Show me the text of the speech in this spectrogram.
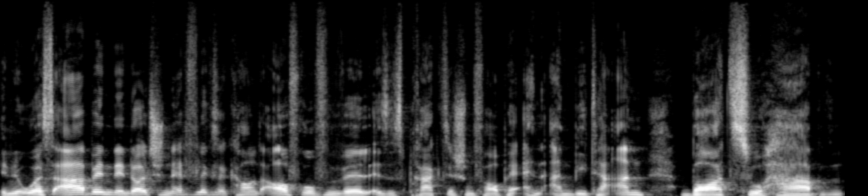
in den USA bin, den deutschen Netflix-Account aufrufen will, ist es praktisch, einen VPN-Anbieter an Bord zu haben.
